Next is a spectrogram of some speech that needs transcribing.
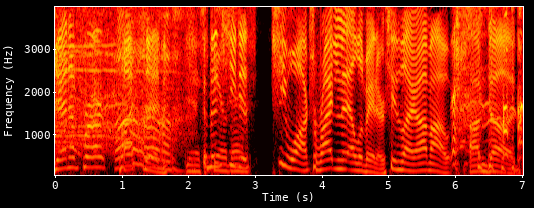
Jennifer Hudson. Oh. Yeah, she and then she just she walks right in the elevator. She's like, I'm out. I'm done.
